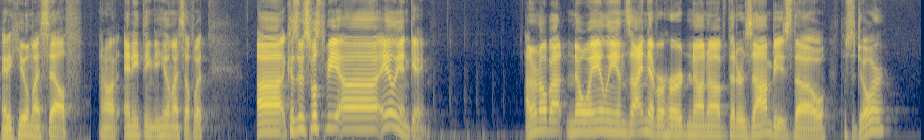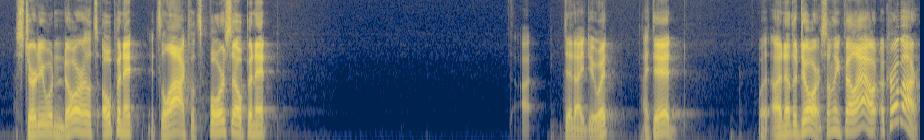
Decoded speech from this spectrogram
I gotta heal myself. I don't have anything to heal myself with. Uh, because was supposed to be a alien game. I don't know about no aliens I never heard none of that are zombies, though. There's a door. A sturdy wooden door. Let's open it. It's locked. Let's force open it. Did I do it? I did. What, another door. Something fell out. A crowbar.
